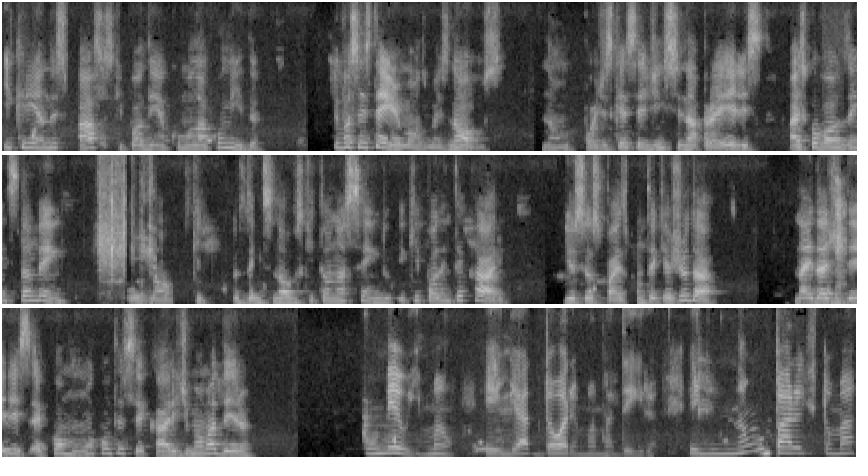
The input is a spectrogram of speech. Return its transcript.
e criando espaços que podem acumular comida. E vocês têm irmãos mais novos? Não pode esquecer de ensinar para eles a escovar os dentes também. Os, novos que, os dentes novos que estão nascendo e que podem ter cárie. E os seus pais vão ter que ajudar. Na idade deles, é comum acontecer cárie de mamadeira. O meu irmão, ele adora mamadeira. Ele não para de tomar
